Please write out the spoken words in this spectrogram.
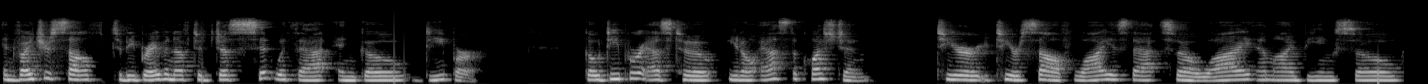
Invite yourself to be brave enough to just sit with that and go deeper. Go deeper as to, you know, ask the question to your to yourself why is that so? Why am i being so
